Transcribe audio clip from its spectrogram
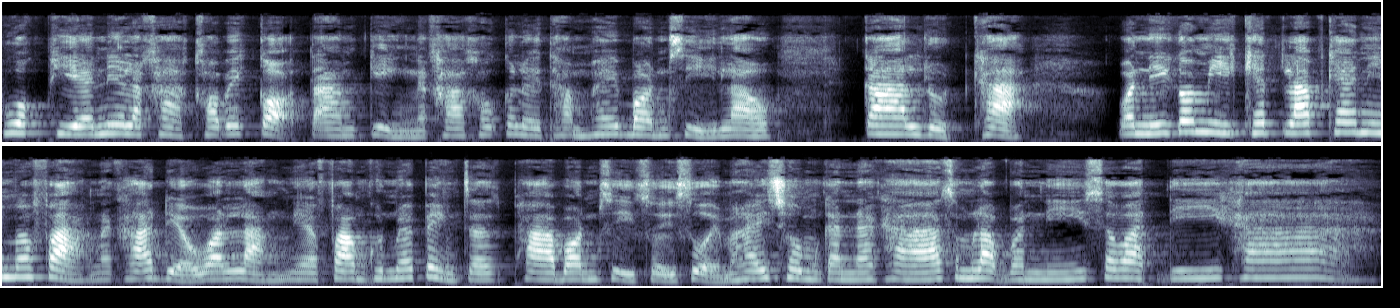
พวกเพี้ยเนี่ยแหละค่ะเขาไปเกาะตามกิ่งนะคะเขาก็เลยทำให้บอลสีเราการหลุดค่ะวันนี้ก็มีเคล็ดลับแค่นี้มาฝากนะคะ เดี๋ยววันหลังเนี่ยฟาร์มคุณแม่เป่งจะพาบอลสีสวยๆ มาให้ชมกันนะคะสำหรับวันนี้สวัสดีค่ะ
